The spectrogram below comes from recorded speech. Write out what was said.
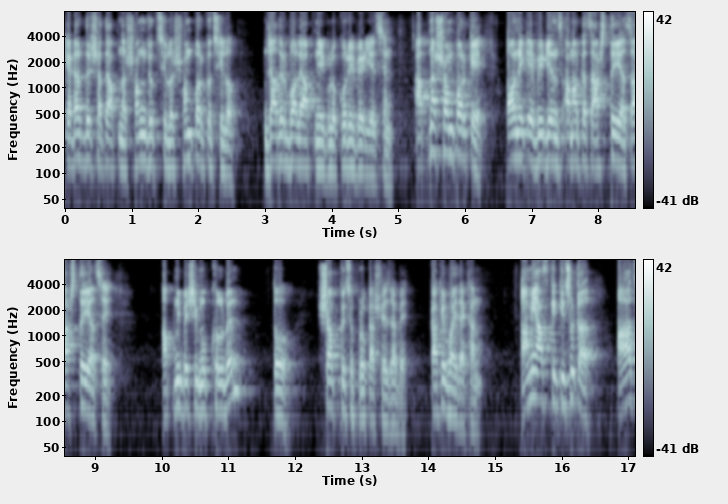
ক্যাডারদের সাথে আপনার সংযোগ ছিল, সম্পর্ক ছিল, যাদের বলে আপনি এগুলো করে বেরিয়েছেন। আপনার সম্পর্কে অনেক এভিডেন্স আমার কাছে আসতেই আছে আসতেই আছে। আপনি বেশি মুখ খুলবেন তো সব কিছু প্রকাশ হয়ে যাবে। কাকে ভয় দেখান? আমি আজকে কিছুটা আজ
